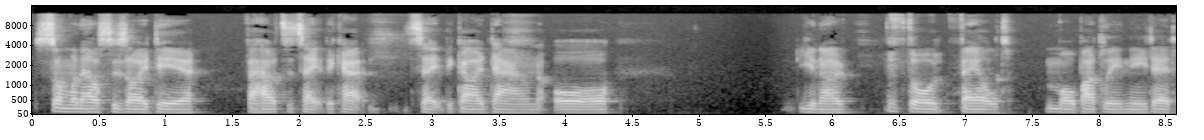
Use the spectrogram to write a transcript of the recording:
someone else's idea for how to take the ca- take the guy down, or you know, Thor failed more badly than he did.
